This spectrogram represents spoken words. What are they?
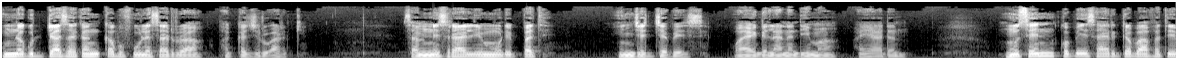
humna guddaa isa kan qabu fuula isaa duraa akka jiru arge. Sabni Israa'el yommuu dhiphate hin jajjabeesse waa'ee galaana diimaa haa yaadannu. Museen kophee isaa erga baafatee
